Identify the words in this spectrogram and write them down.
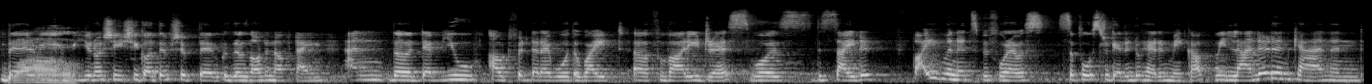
there, Wow. we, you know, she, she got them shipped there because there was not enough time. And the debut outfit that I wore, the white uh, Favari dress, was decided five minutes before I was supposed to get into hair and makeup. We landed in Cannes and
